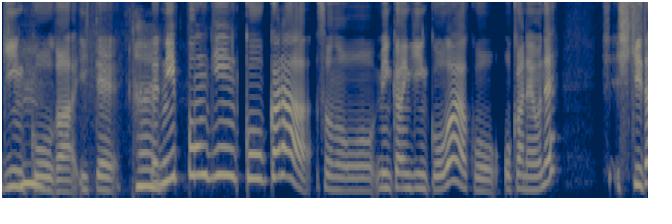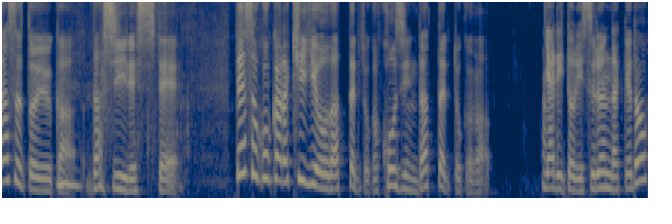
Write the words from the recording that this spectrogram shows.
銀行がいて、はい。で日本銀行からその民間銀行はこうお金をねひ引き出すというか、うん。出し入れして、でそこから企業だったりとか個人だったりとかがやり取りするんだけど、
